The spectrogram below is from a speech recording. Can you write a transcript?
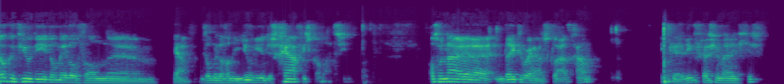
ook een view die je door middel van, uh, ja, door middel van een union dus grafisch kan laten zien. Als we naar Data Warehouse Cloud gaan. Ik refresh hem eventjes.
